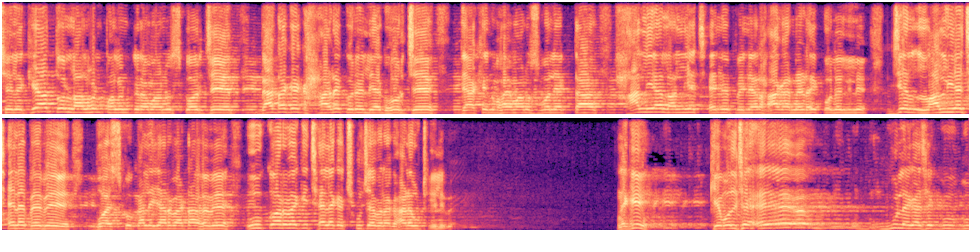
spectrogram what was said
ছেলেকে এত লালন পালন করে মানুষ করছে, বেটাকে ঘাড়ে করে নিয়ে ঘুরছে। দেখেন ভাই, মানুষ বলে একটা হালিয়া লালিয়া ছেলে পেলে আর হাগা নেড়াই করে নিলে, যে লালিয়া ছেলে পেবে বয়স্ক কালে যার বেটা হবে ও করবে কি ছেলেকে ছুঁচাবে না ঘাড়ে উঠিয়ে নেবে? নাকি? কে বলছে, এ গু লেগেছে, গু গু।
